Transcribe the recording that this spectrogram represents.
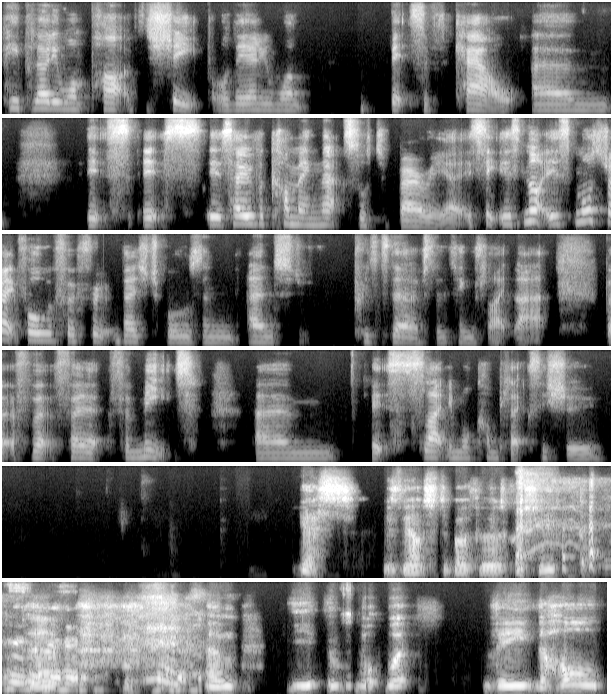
people only want part of the sheep or they only want bits of the cow. Um, it's it's it's overcoming that sort of barrier. It's it's not it's more straightforward for fruit and vegetables and and preserves and things like that. But for for, for meat um, it's a slightly more complex issue. Yes, is the answer to both of those questions. Uh, um, you- what, what the the whole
